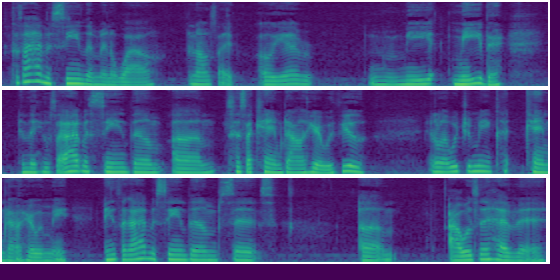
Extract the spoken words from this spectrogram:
because I haven't seen them in a while. And I was like, oh yeah, me me either. And then he was like, I haven't seen them um, since I came down here with you. And I'm like, what you mean came down here with me? And he's like, I haven't seen them since um, I was in heaven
